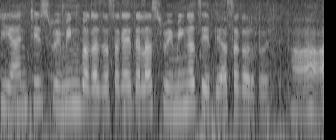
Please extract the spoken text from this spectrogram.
कियांची स्विमिंग बघा जसं काय त्याला स्विमिंगच येते असं करतोय. हा.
